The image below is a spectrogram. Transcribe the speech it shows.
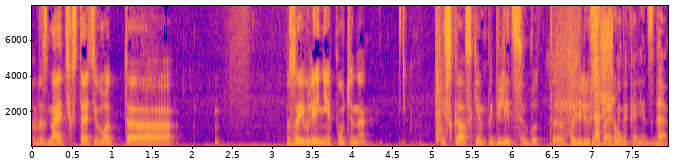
вы знаете, кстати, вот э, заявление Путина – искал с кем поделиться, вот э, поделюсь Нашел. с вами наконец, да.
